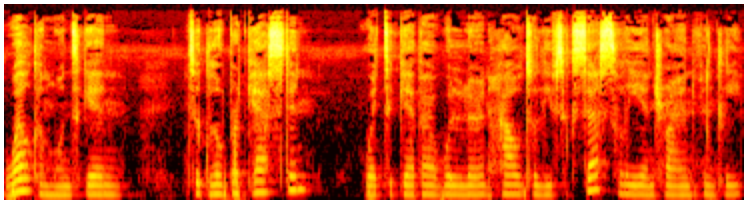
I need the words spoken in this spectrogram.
Welcome once again to Glow Broadcasting, where together we'll learn how to live successfully and triumphantly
